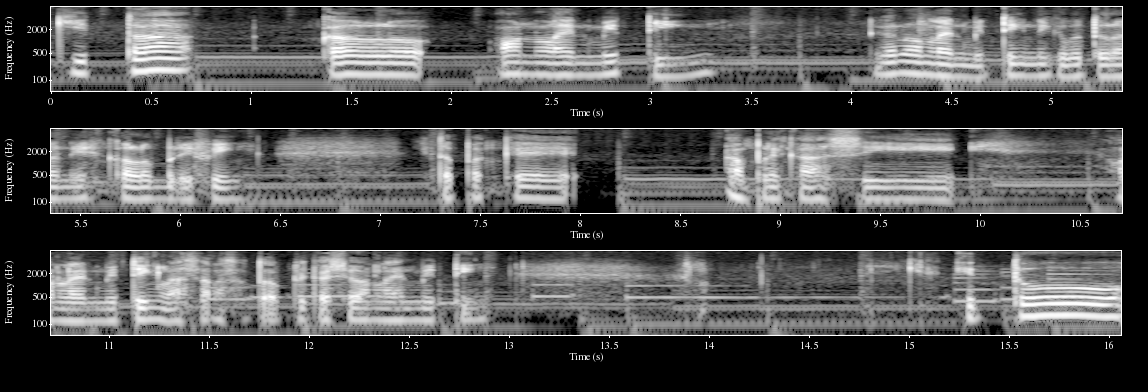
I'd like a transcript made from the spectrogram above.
kita kalau online meeting dengan online meeting nih kebetulan nih kalau briefing kita pakai aplikasi online meeting lah salah satu aplikasi online meeting. Itu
